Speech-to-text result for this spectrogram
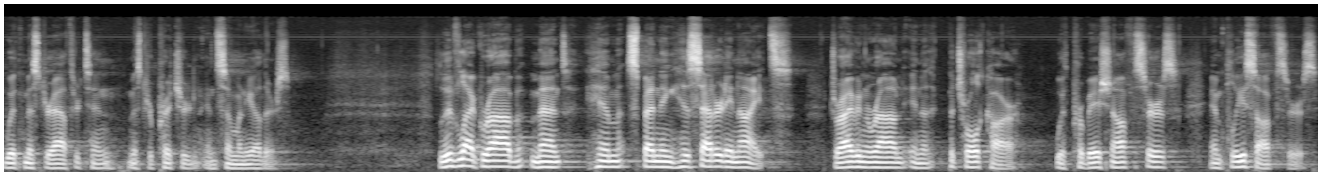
with Mr. Atherton, Mr. Pritchard, and so many others. Live like Rob meant him spending his Saturday nights driving around in a patrol car with probation officers and police officers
